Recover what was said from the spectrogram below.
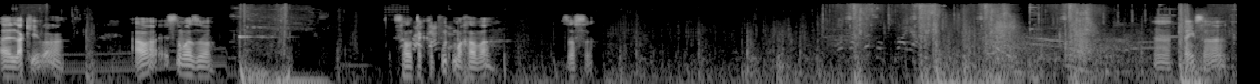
äh, lucky war. Aber ist nun mal so. Ist halt der Kaputtmacher, wa? Du. Ja, denkst du, ne?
